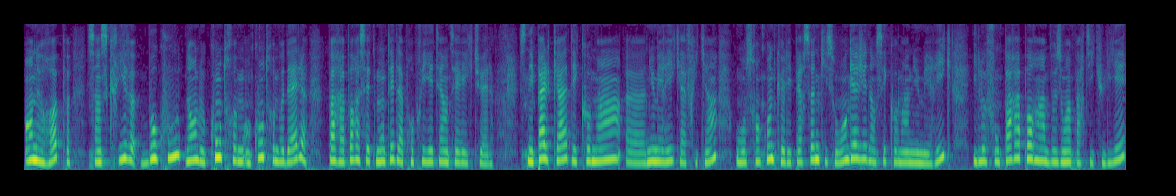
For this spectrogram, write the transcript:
en Europe s'inscrivent beaucoup dans le contre, en contre-modèle par rapport à cette montée de la propriété intellectuelle. Ce n'est pas le cas des communs euh, numériques africains où on se rend compte que les personnes qui sont engagées dans ces communs numériques, ils le font par rapport à un besoin particulier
